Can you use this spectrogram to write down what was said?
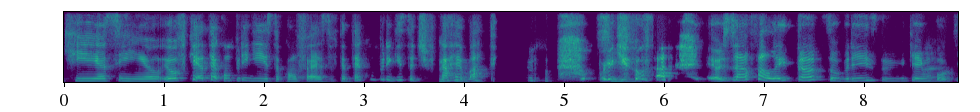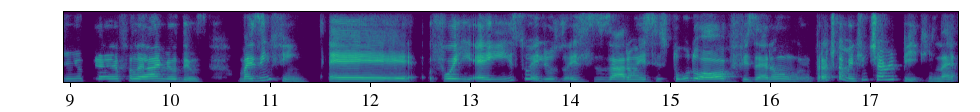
que assim, eu, eu fiquei até com preguiça, confesso, fiquei até com preguiça de ficar rebatendo Porque eu, eu, já falei tanto sobre isso, fiquei um é. pouquinho até, falei, ai meu Deus. Mas enfim, é, foi, é isso, eles, eles usaram esse estudo, óbvio, fizeram praticamente um cherry picking, né?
